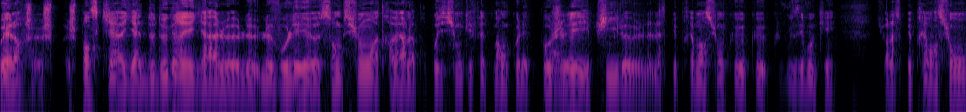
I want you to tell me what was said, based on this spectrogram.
Oui, alors je, pense qu'il y, a deux degrés. Il y a le, volet euh, sanction à travers la proposition qui est faite par mon collègue Poget et puis l'aspect prévention que, vous évoquez. Sur l'aspect prévention,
